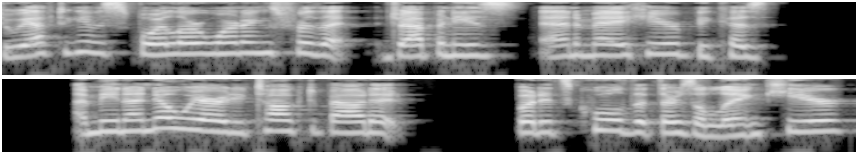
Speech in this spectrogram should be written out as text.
Do we have to give spoiler warnings for the Japanese anime here? Because, I mean, I know we already talked about it, but it's cool that there's a link here.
